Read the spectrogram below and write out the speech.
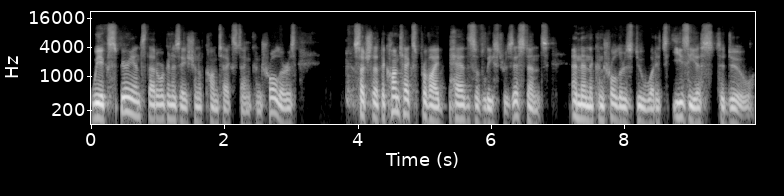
we experience that organization of contexts and controllers such that the contexts provide paths of least resistance, and then the controllers do what it's easiest to do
